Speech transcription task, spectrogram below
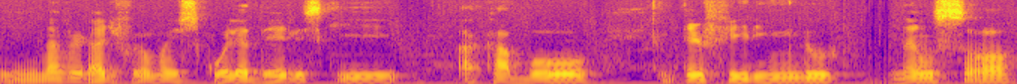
E na verdade foi uma escolha deles que acabou interferindo não só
